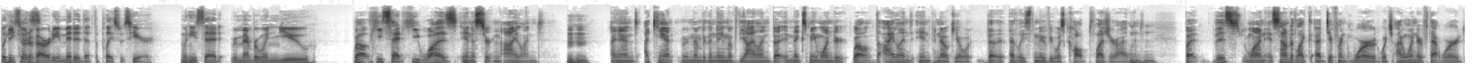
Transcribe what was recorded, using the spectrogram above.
But he sort of already admitted that the place was here when he said, "Remember when you Well, he said he was in a certain island. Mm-hmm. And I can't remember the name of the island, but it makes me wonder. Well, the island in Pinocchio, the, at least the movie, was called Pleasure Island. But this one, it sounded like a different word, which I wonder if that word,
